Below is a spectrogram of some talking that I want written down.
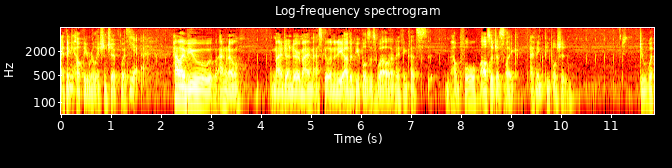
I think healthy relationship with Yeah. how I view, I don't know, my gender, my masculinity, other people's as well. And I think that's helpful. Also, just like, I think people should do what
